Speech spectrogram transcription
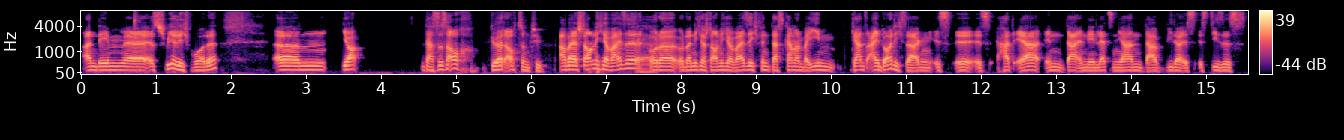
an dem äh, es schwierig wurde. Ähm, ja, das ist auch, gehört auch zum Typ. Aber erstaunlicherweise ja. oder, oder nicht erstaunlicherweise, ich finde, das kann man bei ihm ganz eindeutig sagen, ist, äh, ist, hat er in, da in den letzten Jahren da wieder ist, ist dieses,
